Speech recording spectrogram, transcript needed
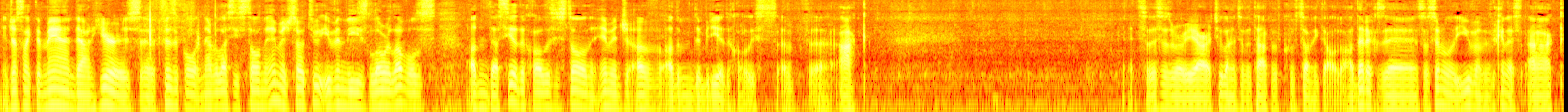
and just like the man down here is uh, physical, and nevertheless he's still in the image, so too, even these lower levels, Adam Dasiya the Cholis is still in the image of Adam Debriya the Cholis, of uh, Ak. So this is where we are, two lines on the top of Kuf Dal. So similarly, Yuvam Vichinas Ak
